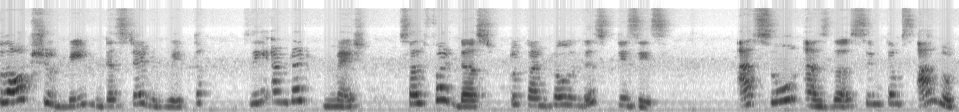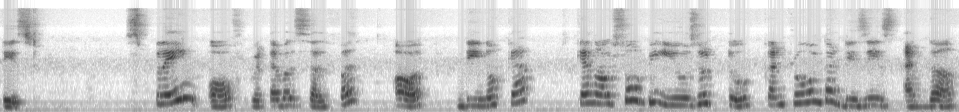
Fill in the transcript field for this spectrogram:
Crop should be dusted with 300 mesh sulfur dust to control this disease. As soon as the symptoms are noticed, spraying of wettable sulfur or dinocap can also be used to control the disease at the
